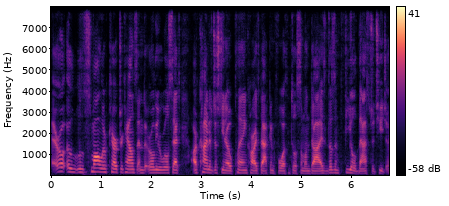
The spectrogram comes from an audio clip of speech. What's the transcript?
Uh, smaller character counts and the earlier rule set are kind of just, you know, playing cards back and forth until someone dies. It doesn't feel that strategic.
